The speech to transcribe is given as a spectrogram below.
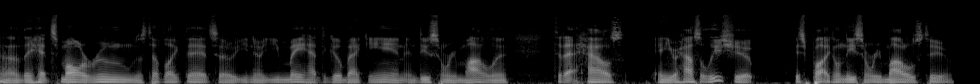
uh, they had smaller rooms and stuff like that. So you know, you may have to go back in and do some remodeling to that house. And your house of leadership is probably going to need some remodels too.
